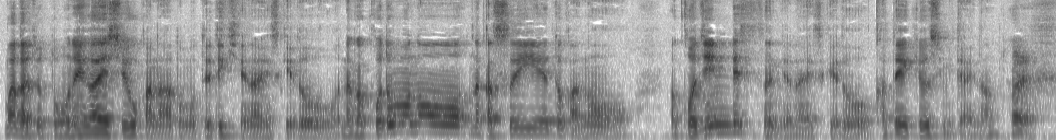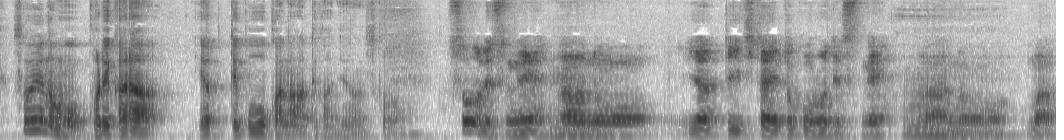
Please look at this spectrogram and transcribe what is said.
まだちょっとお願いしようかなと思ってできてないんですけど、なんか子供のなんか水泳とかの個人レッスンじゃないですけど、家庭教師みたいな、はい、そういうのもこれからやっていこうかなって感じなんですか？そうですね、うん、あのやっていきたいところですね、うん、あのまあ、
